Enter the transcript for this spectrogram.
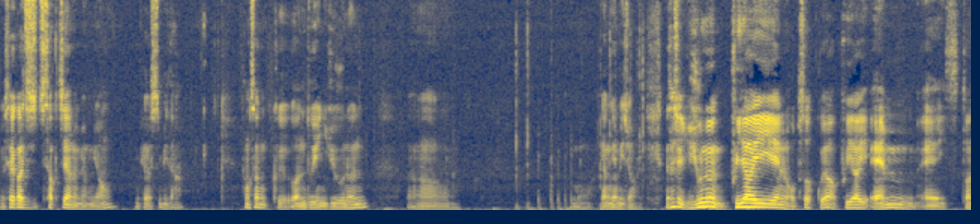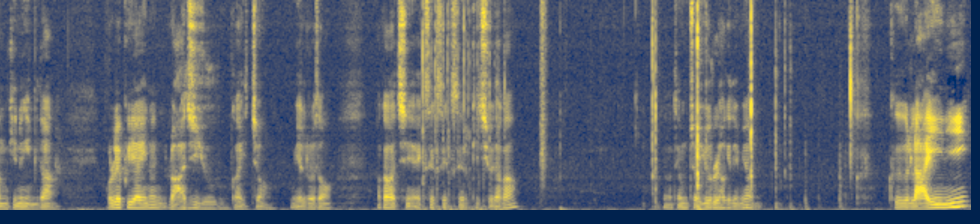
이세 가지 삭제하는 명령 배웠습니다. 항상 그 언두인 u는 어, 뭐 양념이죠. 사실 u는 vi에는 없었고요. vim에 있었던 기능입니다. 원래 vi는 large u가 있죠. 예를 들어서 아까 같이 xxx 이렇게 지우다가 어, 대문자 u를 하게 되면 그 라인이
